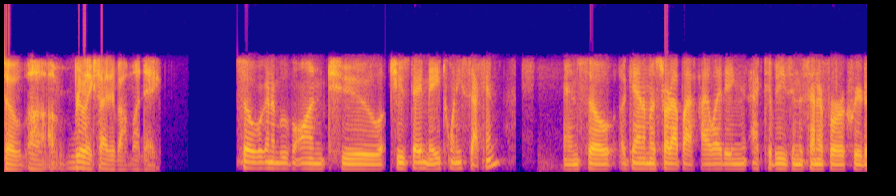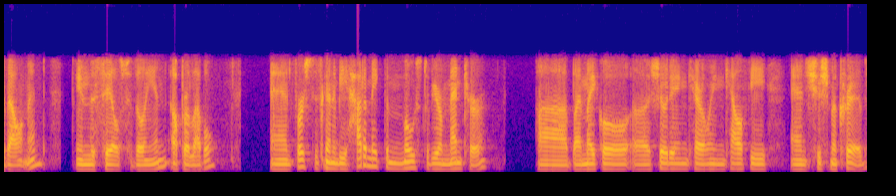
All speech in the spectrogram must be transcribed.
so I'm really excited about Monday. So we're going to move on to Tuesday, May 22nd. And so, again, I'm going to start out by highlighting activities in the Center for Career Development in the Sails Pavilion, upper level. And first is going to be How to Make the Most of Your Mentor uh, by Michael uh, Shoding, Carolyn Calfee, and Sushma Cribbs.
